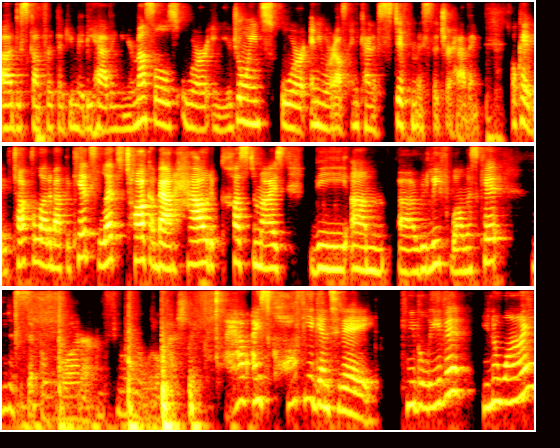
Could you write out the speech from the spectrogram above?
uh, discomfort that you may be having in your muscles or in your joints or anywhere else, any kind of stiffness that you're having. Okay, we've talked a lot about the kits. Let's talk about how to customize the um, uh, Relief Wellness Kit. I need a sip of water. I'm feeling a little actually. I have iced coffee again today. Can you believe it? You know why?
